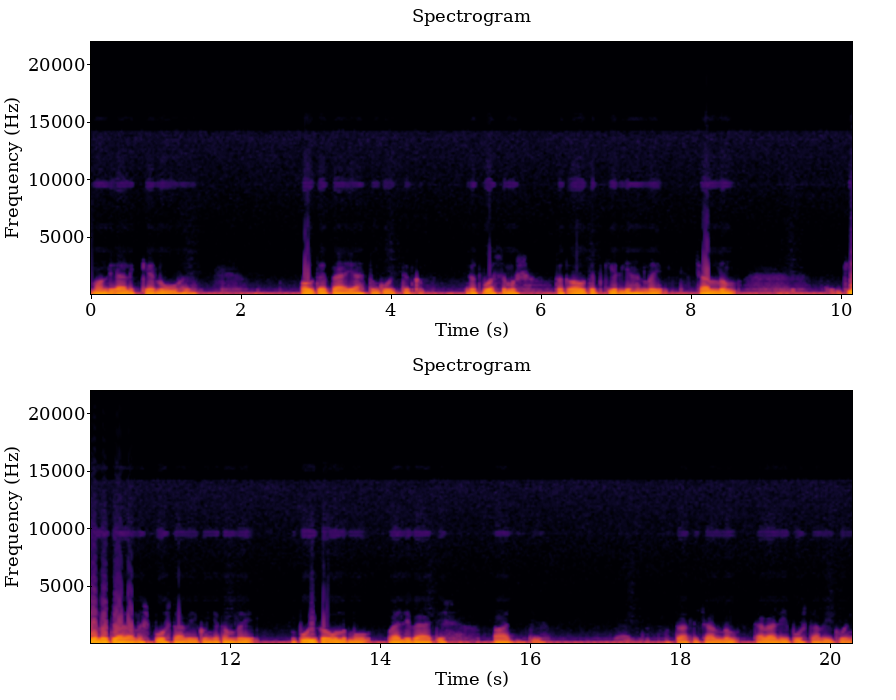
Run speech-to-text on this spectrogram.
Mä oli älkeä luuhelu outepäin jähtun kuitenkaan. Tot vuossamus, tot outep kirjahan oli challum kielotielallas puustaviikun ja tom oli puiko ulmu väli väätis addi. Mutta atli challum täväli puustaviikun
